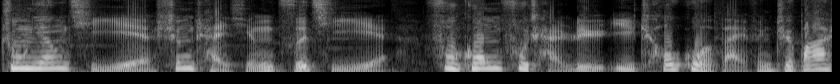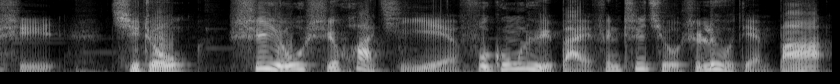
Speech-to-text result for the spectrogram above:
中央企业生产型子企业复工复产率已超过百分之八十，其中石油石化企业复工率百分之九十六点八，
